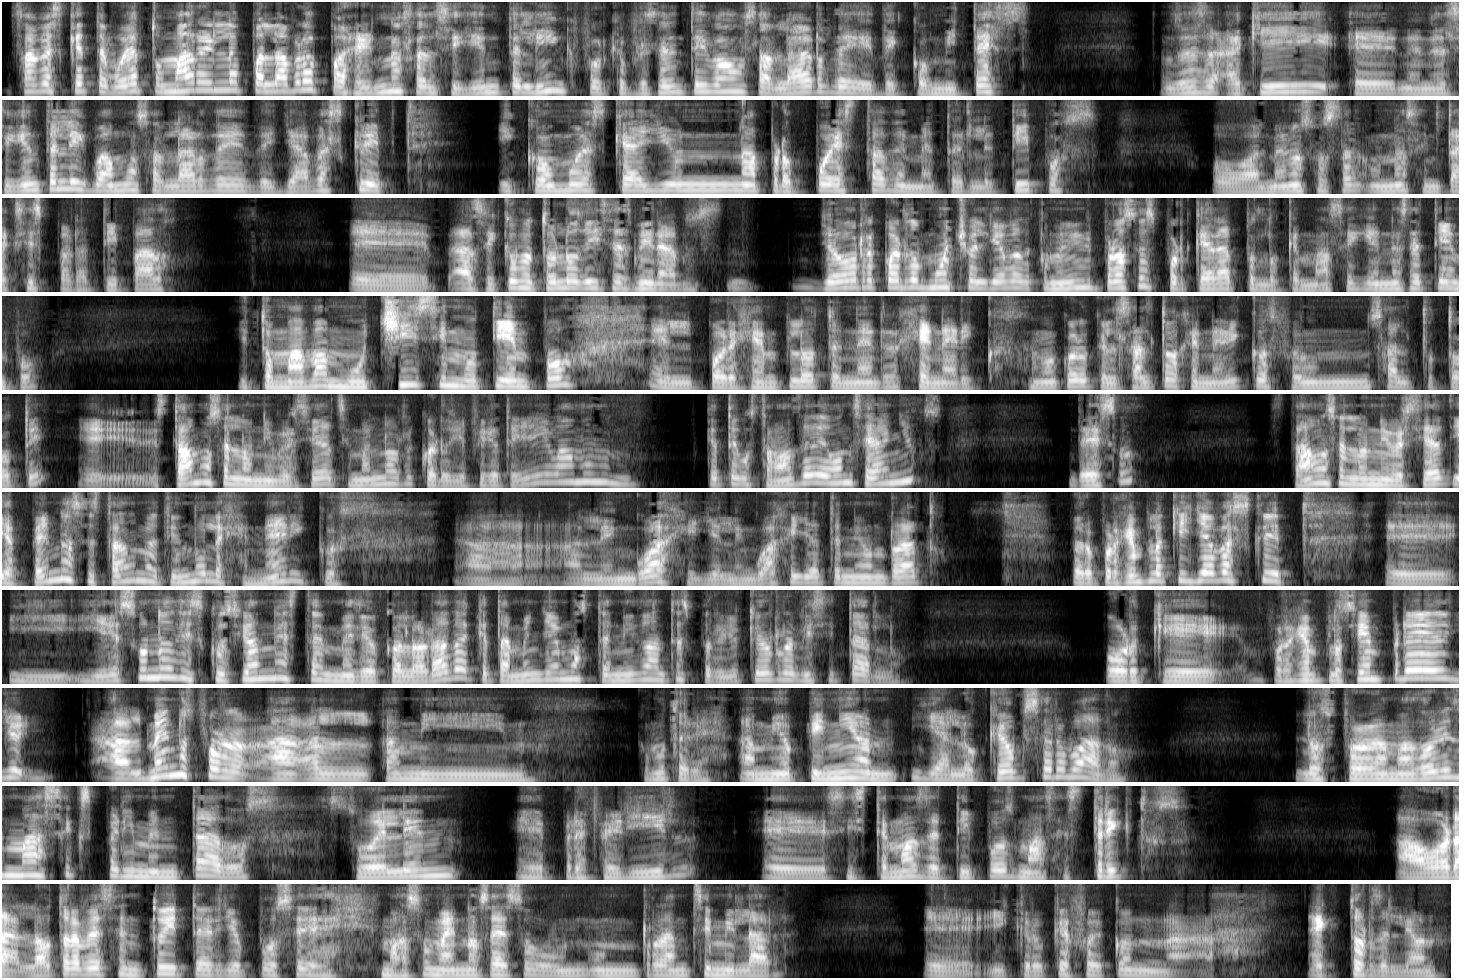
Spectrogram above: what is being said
¿Sabes qué? Te voy a tomar ahí la palabra para irnos al siguiente link, porque precisamente íbamos a hablar de, de comités. Entonces, aquí en, el siguiente link vamos a hablar de, JavaScript y cómo es que hay una propuesta de meterle tipos, o al menos una sintaxis para tipado. Eh, así como tú lo dices, mira, pues, yo recuerdo mucho el Java Community Process porque era pues lo que más seguía en ese tiempo y tomaba muchísimo tiempo el, por ejemplo, tener genéricos. me acuerdo que el salto genéricos fue un salto tote. Eh, estábamos en la universidad, si mal no recuerdo, y fíjate, ya llevamos, ¿qué te gusta? Más de 11 años de eso. Estábamos en la universidad y apenas estaban metiéndole genéricos al lenguaje y el lenguaje ya tenía un rato. Pero por ejemplo aquí JavaScript, eh, y, y, es una discusión este, medio colorada que también ya hemos tenido antes, pero yo quiero revisitarlo. Porque, por ejemplo, siempre, yo, al menos por a, mi, ¿cómo te diré? A mi opinión y a lo que he observado, los programadores más experimentados suelen eh, preferir eh, sistemas de tipos más estrictos. Ahora, la otra vez en Twitter yo puse más o menos eso, un, un rant similar, eh, y creo que fue con ah, Héctor de León,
